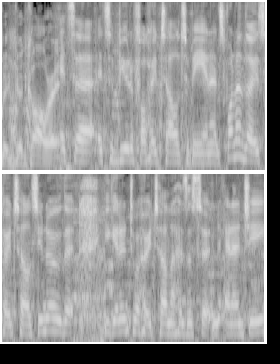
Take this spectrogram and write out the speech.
good call, right? It's a it's a beautiful hotel to be in. It's one of those hotels, you know, that you get into a hotel and it has a certain energy.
